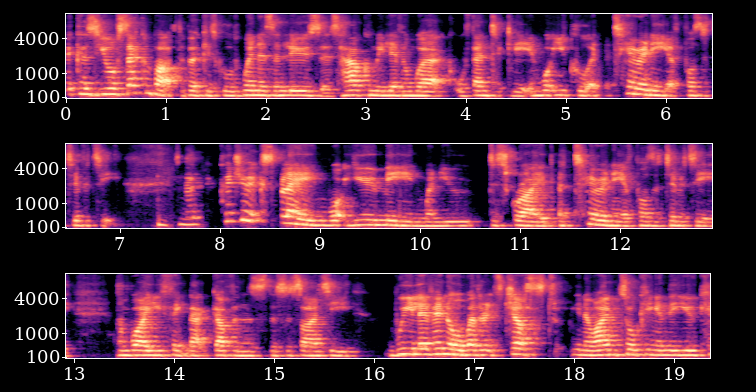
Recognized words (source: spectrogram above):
Because your second part of the book is called "Winners and Losers: How Can We Live and Work Authentically in What You Call a Tyranny of Positivity." Mm-hmm. So could you explain what you mean when you describe a tyranny of positivity, and why you think that governs the society we live in or whether it's just you know i'm talking in the uk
